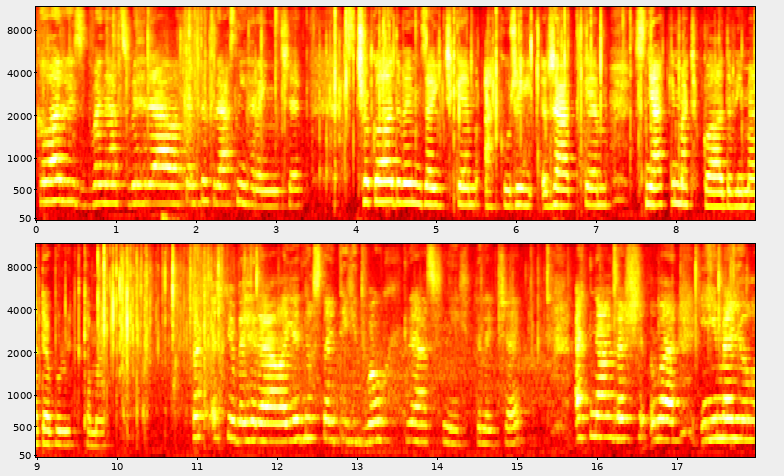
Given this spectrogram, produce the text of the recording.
Claris 12 vyhrála tento krásný hraníček s čokoládovým zajíčkem a kuří řádkem s nějakýma čokoládovými dobrutkama. Pak ještě vyhrála jedno z těch dvou krásných triček. Ať nám zašle e-mail,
